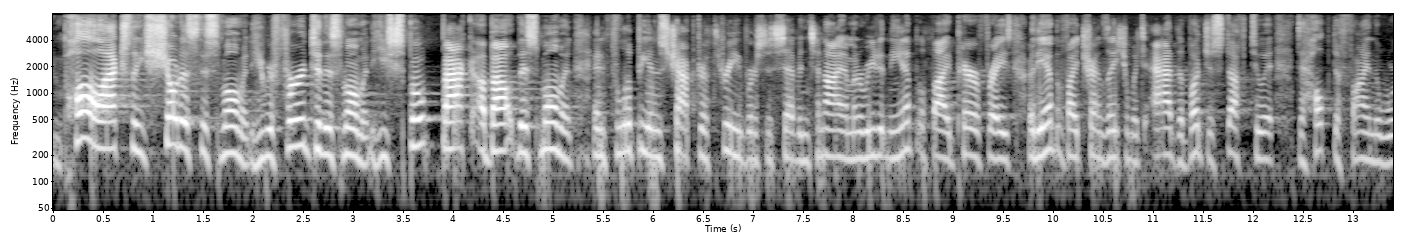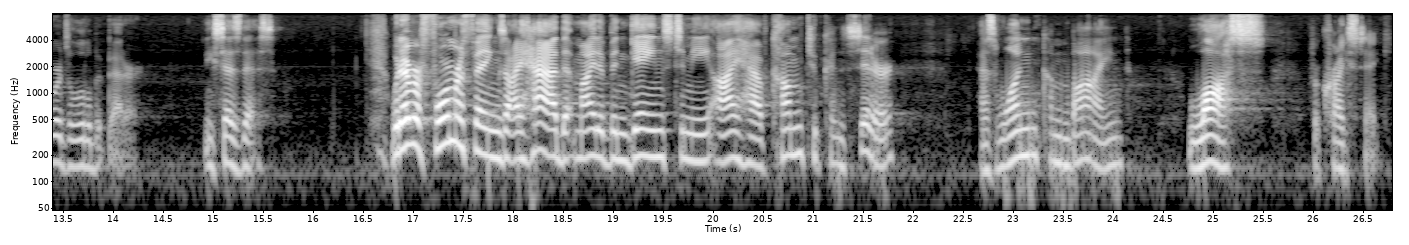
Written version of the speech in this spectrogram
And Paul actually showed us this moment. He referred to this moment. He spoke back about this moment in Philippians chapter 3, verses 7 to 9. I'm going to read it in the Amplified paraphrase or the Amplified translation, which adds a bunch of stuff to it to help define the words a little bit better. He says this Whatever former things I had that might have been gains to me, I have come to consider as one combined loss for Christ's sake.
